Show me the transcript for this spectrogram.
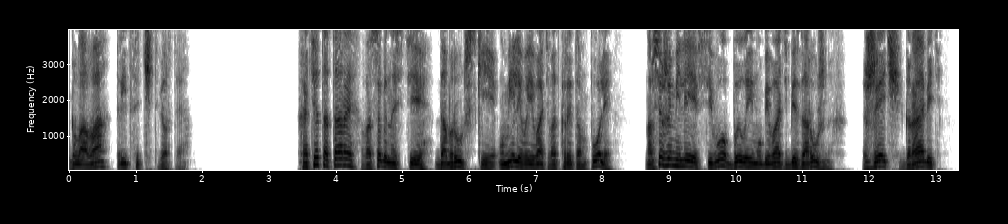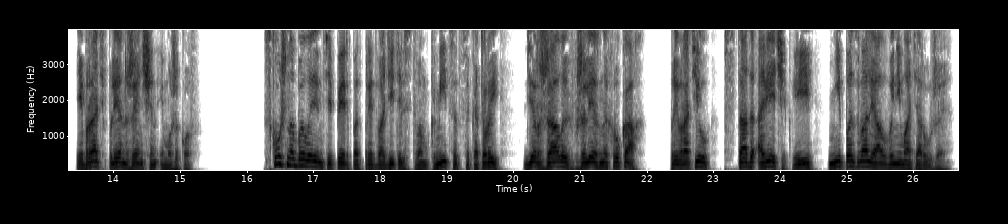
Глава 34 Хотя татары, в особенности добруджские, умели воевать в открытом поле, но все же милее всего было им убивать безоружных, жечь, грабить и брать в плен женщин и мужиков. Скучно было им теперь под предводительством Кмитцица, который держал их в железных руках, превратил в стадо овечек и не позволял вынимать оружие.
